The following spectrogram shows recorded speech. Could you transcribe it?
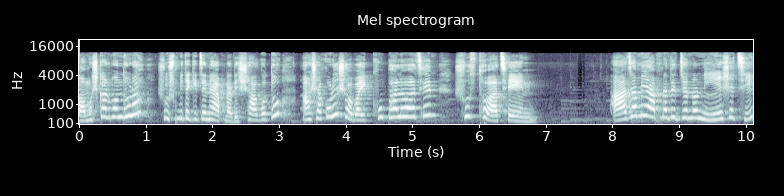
নমস্কার বন্ধুরা, সুস্মিতা কিচেনে আপনাদের স্বাগত। আশা করি সবাই খুব ভালো আছেন, সুস্থ আছেন। আজ আমি আপনাদের জন্য নিয়ে এসেছি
